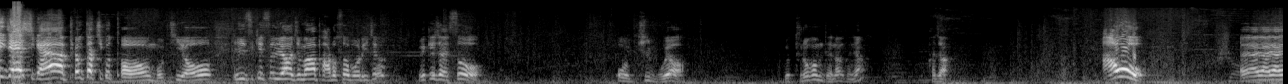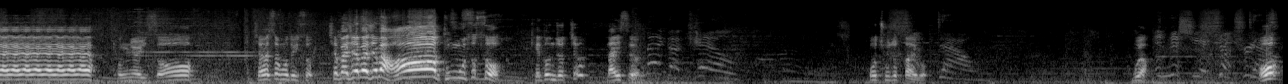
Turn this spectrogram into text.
이 자식아! 평타 치고 덩못 튀어? 인스키 쓸려 하지마! 바로 써버리죠? 왜 이렇게 잘 써? 어딜 뭐야? 이거 들어가면 되나 그냥? 가자. 아오! 야야야야야야야야야야 격려 있어. 제발성어도 있어. 제발 제발 제발! 아궁 못 썼어. 개 던졌죠? 나이스. 어 조졌다 이거. 뭐야. 어?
